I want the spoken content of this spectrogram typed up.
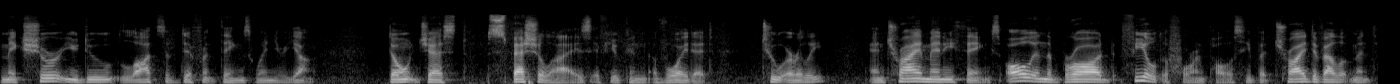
make sure you do lots of different things when you're young. Don't just specialize, if you can avoid it, too early, and try many things, all in the broad field of foreign policy, but try development,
